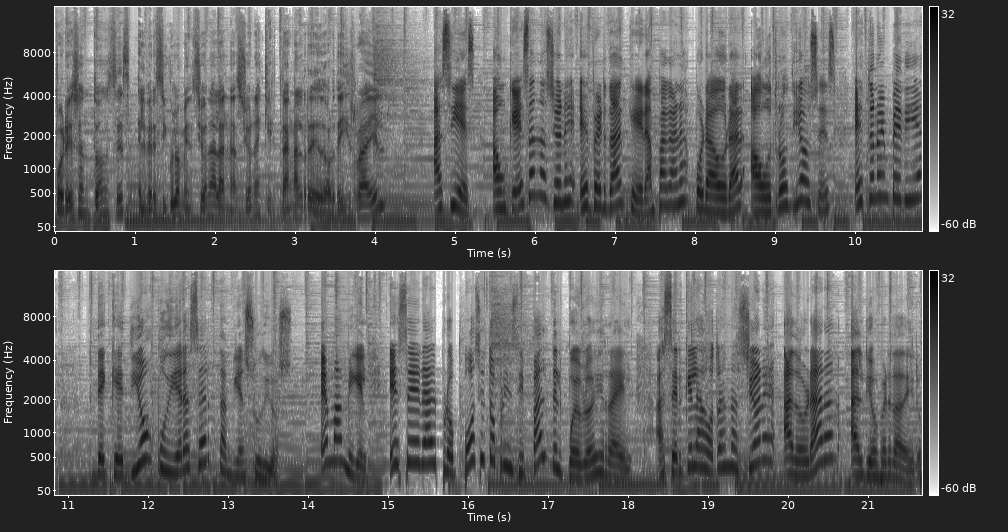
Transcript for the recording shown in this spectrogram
Por eso entonces el versículo menciona a las naciones que están alrededor de Israel. Así es, aunque esas naciones es verdad que eran paganas por adorar a otros dioses, esto no impedía de que Dios pudiera ser también su Dios. Es más, Miguel, ese era el propósito principal del pueblo de Israel, hacer que las otras naciones adoraran al Dios verdadero.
